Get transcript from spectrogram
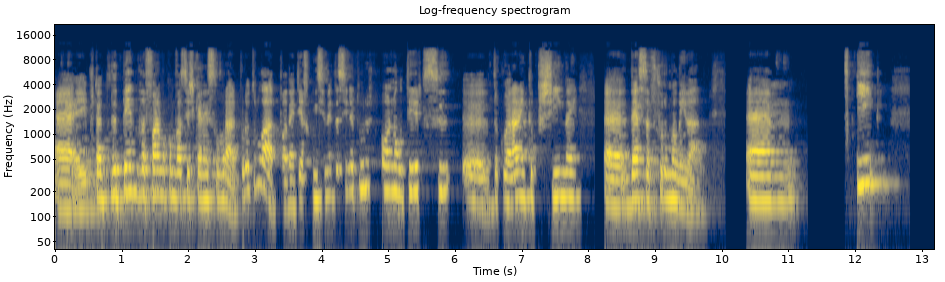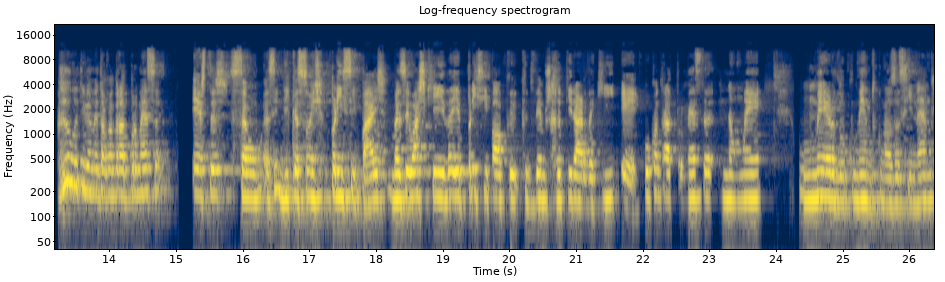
Uh, e, portanto, depende da forma como vocês querem celebrar. Por outro lado, podem ter reconhecimento de assinaturas ou não ter se uh, declararem que prescindem uh, dessa formalidade. Um, e, relativamente ao contrato de promessa, estas são as indicações principais, mas eu acho que a ideia principal que, que devemos retirar daqui é o contrato de promessa não é um mero documento que nós assinamos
